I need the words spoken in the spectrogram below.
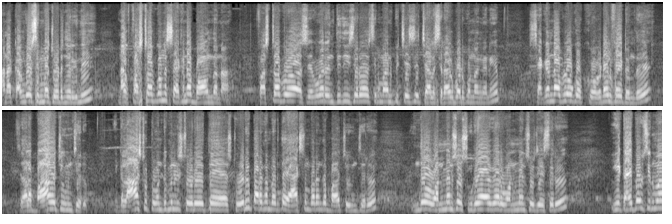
అన్న కంగో సినిమా చూడడం జరిగింది. నాకు ఫస్ట్ హాఫ్ కన్నా సెకండ్ హాఫ్ బాగుందన్న. ఫస్ట్ హాఫ్ శివ గారు ఎంత తీసారో సినిమా అనిపించేసి చాలా సిరాకు పడుకున్నాం కానీ సెకండ్ హాఫ్లో ఒక క్రొకడైల్ ఫైట్ ఉంది. చాలా బాగా చూపించారు. ఇంకా లాస్ట్ ట్వంటీ మినిట్స్ స్టోరీ అయితే స్టోరీ పరంగా పెడితే యాక్షన్ పరంగా బాగా చూపించారు. ఇందులో వన్ మెన్ షో సూర్య గారు వన్ మెన్ షో చేశారు. ఈ టైప్ ఆఫ్ సినిమా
